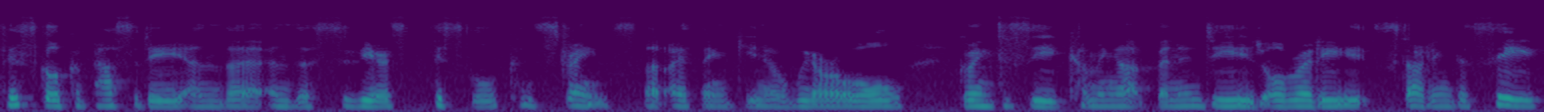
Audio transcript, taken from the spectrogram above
fiscal capacity and the and the severe fiscal constraints that I think you know we are all going to see coming up, and indeed already starting to see.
